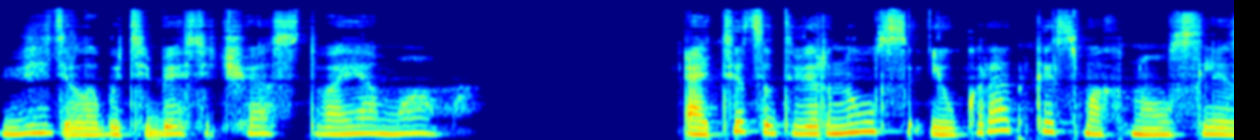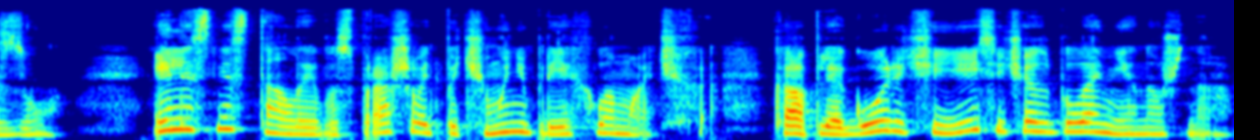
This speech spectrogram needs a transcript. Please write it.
Видела бы тебя сейчас твоя мама». Отец отвернулся и украдкой смахнул слезу. Элис не стала его спрашивать, почему не приехала мачеха. Капля горечи ей сейчас была не нужна.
